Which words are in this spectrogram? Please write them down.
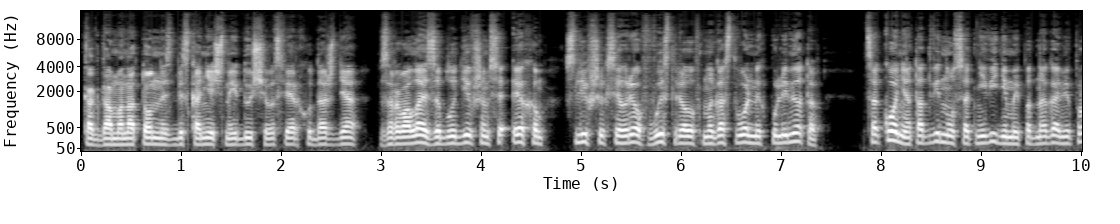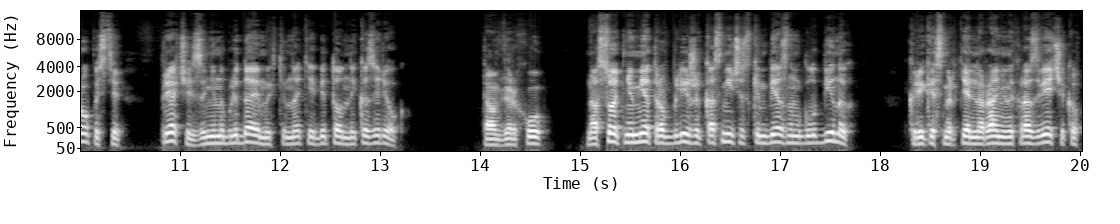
Когда монотонность бесконечно идущего сверху дождя взорвалась заблудившимся эхом слившихся в рев выстрелов многоствольных пулеметов, Цакони отодвинулся от невидимой под ногами пропасти, прячась за ненаблюдаемый в темноте бетонный козырек. Там вверху, на сотню метров ближе к космическим безднам глубинах, крики смертельно раненых разведчиков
